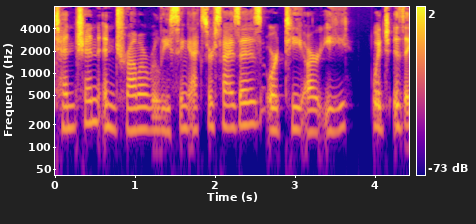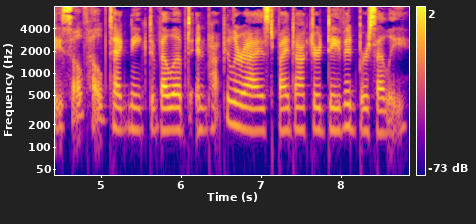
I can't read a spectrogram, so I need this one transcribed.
tension and trauma releasing exercises, or TRE, which is a self help technique developed and popularized by Dr. David Berceli.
